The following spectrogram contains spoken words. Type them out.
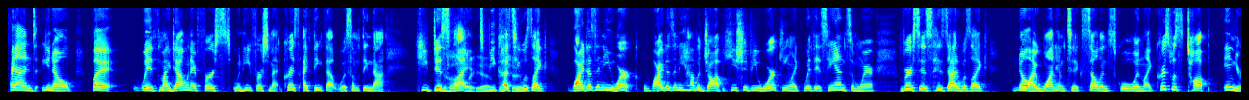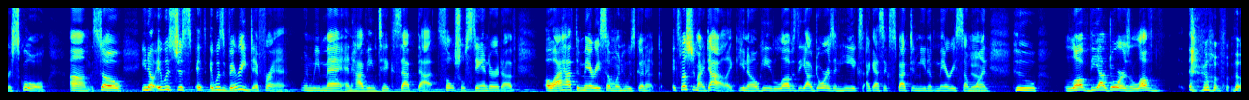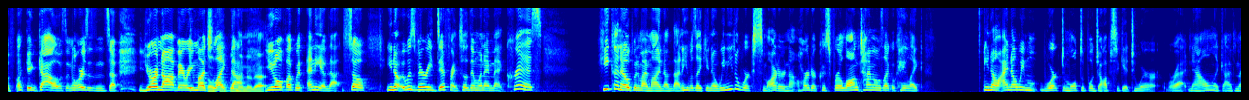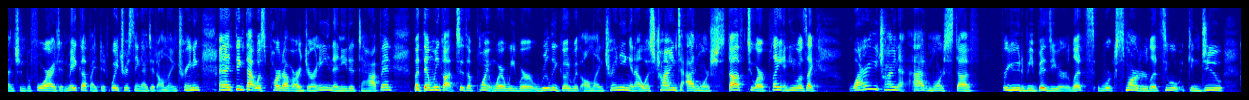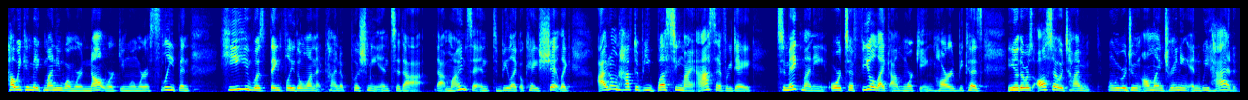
and you know, but with my dad when I first when he first met Chris, I think that was something that he disliked yeah, because he was like, why doesn't he work? Why doesn't he have a job? He should be working like with his hands somewhere. Versus his dad was like, no, I want him to excel in school. And like Chris was top in your school. Um, so, you know, it was just, it, it was very different when we met and having to accept that social standard of, oh, I have to marry someone who's gonna, especially my dad, like, you know, he loves the outdoors and he, ex- I guess, expected me to marry someone who loved the outdoors, loved the fucking cows and horses and stuff. You're not very much Don't like that. that. You don't fuck with any of that. So, you know, it was very different. So then when I met Chris, he kind of opened my mind on that. And he was like, you know, we need to work smarter, not harder. Cause for a long time, I was like, okay, like, you know, I know we worked multiple jobs to get to where we're at now. Like I've mentioned before, I did makeup, I did waitressing, I did online training. And I think that was part of our journey and it needed to happen. But then we got to the point where we were really good with online training and I was trying to add more stuff to our plate. And he was like, why are you trying to add more stuff for you to be busier? Let's work smarter. Let's see what we can do, how we can make money when we're not working, when we're asleep. And he was thankfully the one that kind of pushed me into that that mindset and to be like okay shit like i don't have to be busting my ass every day to make money or to feel like i'm working hard because you know there was also a time when we were doing online training and we had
